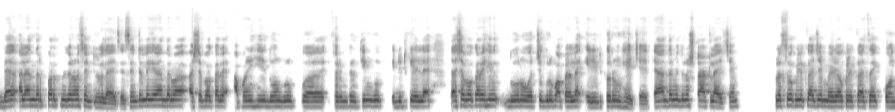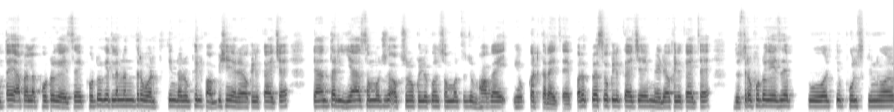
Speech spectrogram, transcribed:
बॅग आल्यानंतर परत मित्रांनो सेंटरला जायचं सेंटरला गेल्यानंतर अशा प्रकारे आपण हे दोन ग्रुप सॉरी मित्रांनो तीन ग्रुप एडिट केलेले आहे तर अशा प्रकारे हे दोन वरचे ग्रुप आपल्याला एडिट करून घ्यायचे आहे त्यानंतर मित्रांनो स्टार्टला यायचे प्लस वर क्लिक करायचे मेडिओ क्लिक करायचं आहे कोणताही आपल्याला फोटो घ्यायचा आहे. फोटो घेतल्यानंतर वरती तीन डॉलर फिल कॉम्पिशन एरियावर क्लिक करायचे आहे. त्यानंतर या समोरच्या ऑप्शनवर क्लिक करून समोरचा जो भाग आहे हे कट करायचा आहे. परत प्लस वर क्लिक करायचे मेडिओ क्लिक करायचं आहे. दुसरा फोटो घ्यायचा वरती फुल स्क्रीनवर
